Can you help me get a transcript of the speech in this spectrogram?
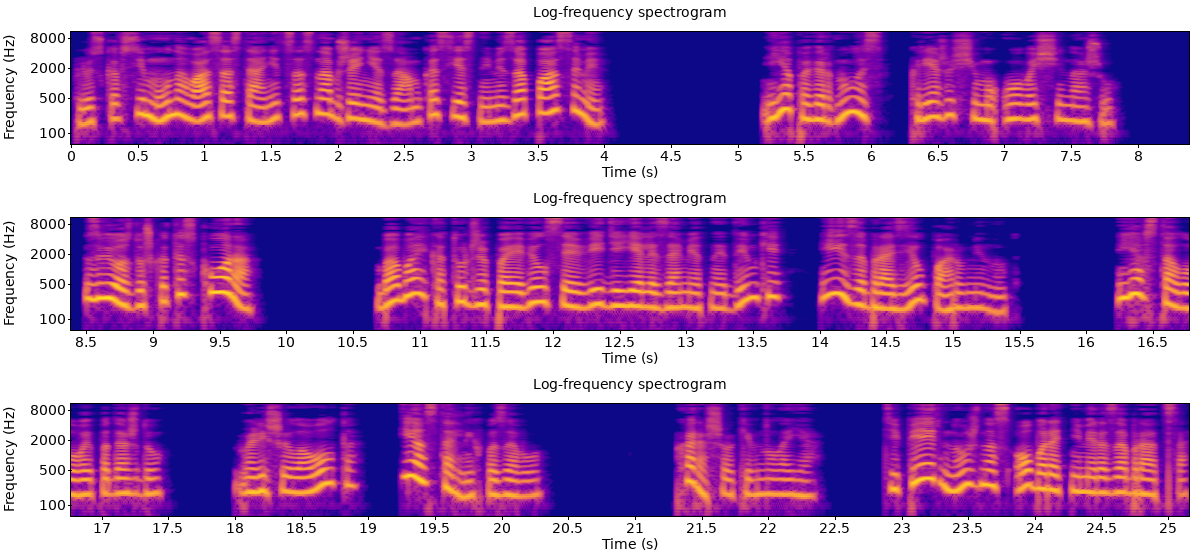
Плюс ко всему на вас останется снабжение замка с ясными запасами». Я повернулась к режущему овощи ножу. «Звездушка, ты скоро?» Бабайка тут же появился в виде еле заметной дымки и изобразил пару минут. «Я в столовой подожду», — решила Олта, — «и остальных позову». «Хорошо», — кивнула я. «Теперь нужно с оборотнями разобраться,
